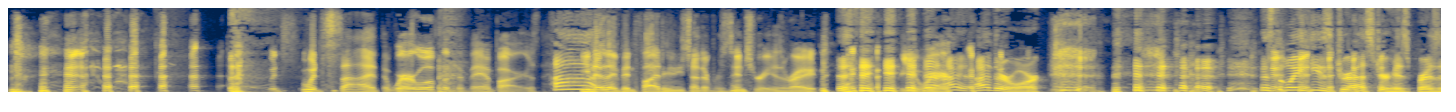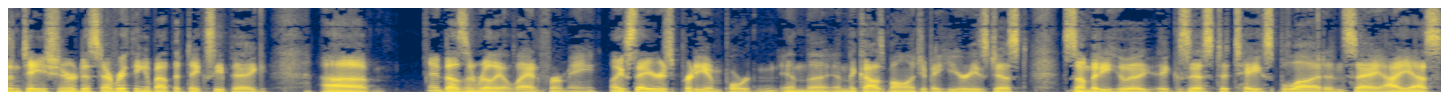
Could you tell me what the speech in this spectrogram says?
which which side, the werewolf or the vampires? Ah, You know they've been fighting each other for centuries, right? you Either or. just the way he's dressed or his presentation or just everything about the Dixie Pig. Uh, it doesn't really land for me. Like Sayre's pretty important in the in the cosmology, but here he's just somebody who exists to taste blood and say, "Ah, yes,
